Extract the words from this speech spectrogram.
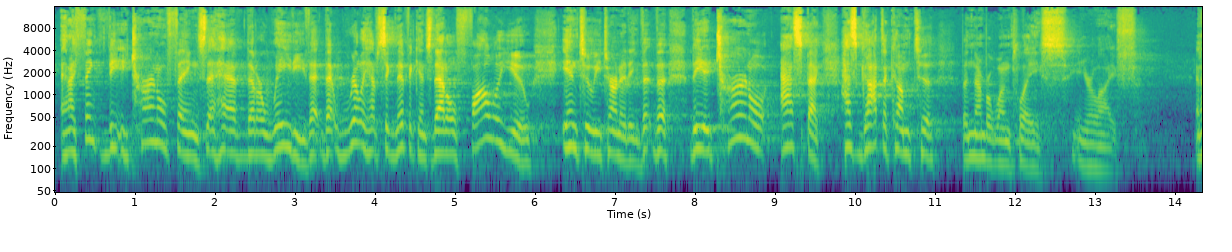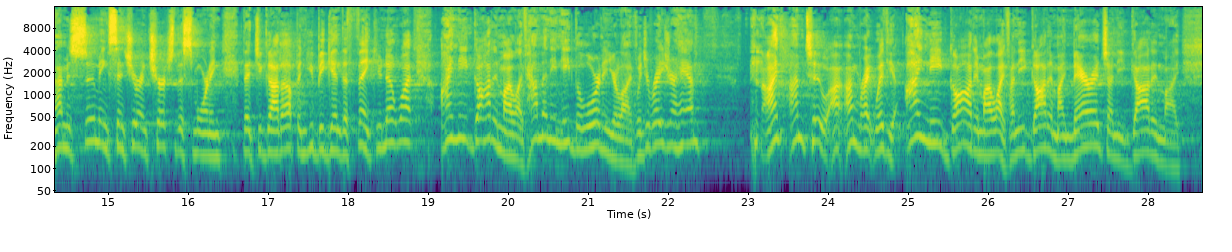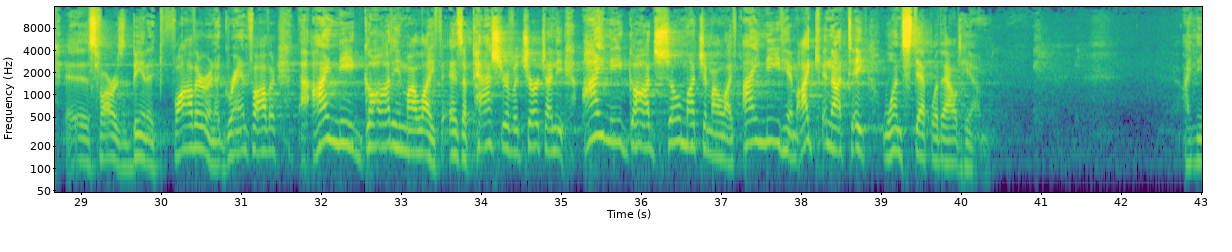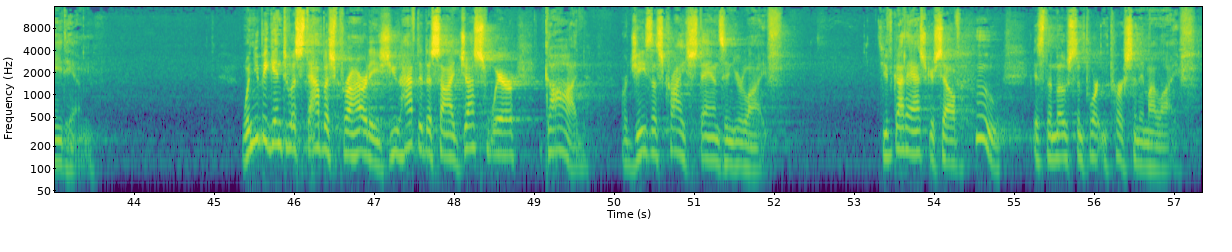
And I think the eternal things that have that are weighty, that, that really have significance, that'll follow you into eternity. The, the, the eternal aspect has got to come to the number one place in your life. And I'm assuming since you're in church this morning that you got up and you begin to think, you know what? I need God in my life. How many need the Lord in your life? Would you raise your hand? I, am too. I, am right with you. I need God in my life. I need God in my marriage. I need God in my, eh, as far as being a father and a grandfather. I need God in my life. As a pastor of a church, I need, I need God so much in my life. I need Him. I cannot take one step without Him. I need Him. When you begin to establish priorities, you have to decide just where God or Jesus Christ stands in your life. You've got to ask yourself, who is the most important person in my life?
